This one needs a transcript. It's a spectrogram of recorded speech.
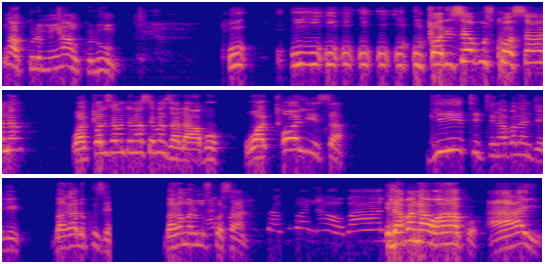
ungakhulumi nxa ngikhuluma uxolise kusikhosana waxolisa abantu asebenza labo waxolisa kithi thina abalandeli bakalokhuze bakamali musikhosana Ngiyaqolisa kuba nawo bami. Laba nawakho hayi.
